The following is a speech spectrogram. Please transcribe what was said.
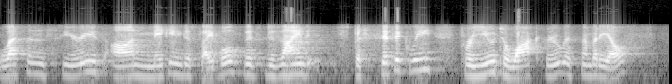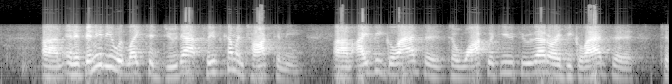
lesson series on making disciples that's designed specifically for you to walk through with somebody else. Um, and if any of you would like to do that, please come and talk to me. Um, I'd be glad to, to walk with you through that, or I'd be glad to, to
